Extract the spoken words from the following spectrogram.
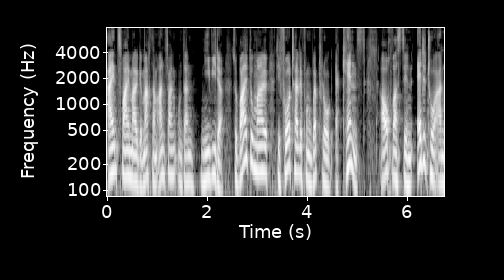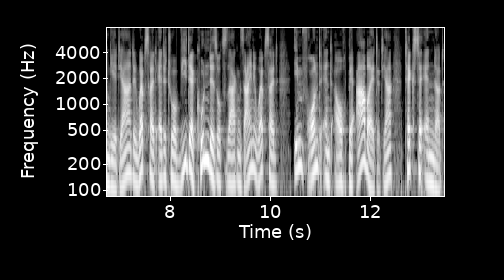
ein, zweimal gemacht am Anfang und dann nie wieder. Sobald du mal die Vorteile von Webflow erkennst, auch was den Editor angeht, ja, den Website-Editor, wie der Kunde sozusagen seine Website im Frontend auch bearbeitet, ja, Texte ändert,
